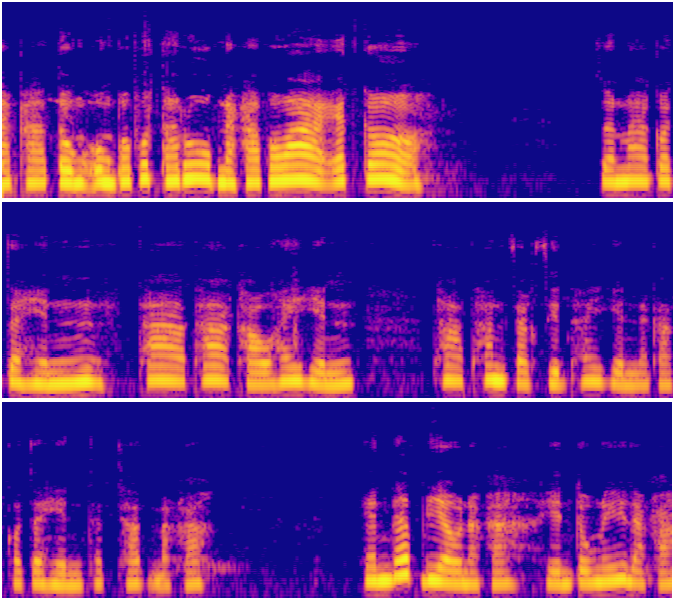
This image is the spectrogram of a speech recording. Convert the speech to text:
นะคะ ตรงองค์พระพุทธรูปนะคะ เพราะว่าแอดก็ ส่วนมากก็จะเห็นถ้าถ้าเขาให้เห็น ถ้าท่านศักดิ์สิทธิ์ให้เห็นนะคะ ก็จะเห็นชัดๆนะคะ เห็นแวบเดียวนะคะ เห็นตรงนี้นะคะ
